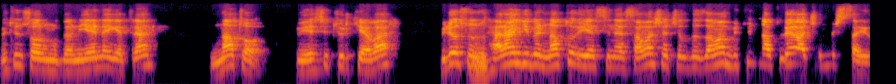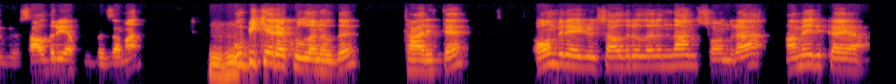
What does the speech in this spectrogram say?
bütün sorumluluklarını yerine getiren NATO üyesi Türkiye var. Biliyorsunuz herhangi bir NATO üyesine savaş açıldığı zaman bütün NATO'ya açılmış sayılıyor. Saldırı yapıldığı zaman. Hı hı. Bu bir kere kullanıldı tarihte. 11 Eylül saldırılarından sonra Amerika'ya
